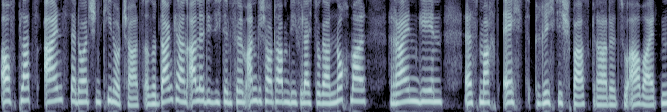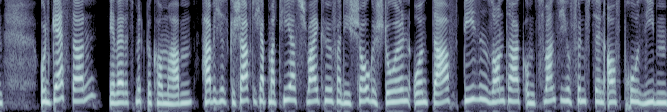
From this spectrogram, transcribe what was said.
auf Platz 1 der deutschen Kinocharts. Also danke an alle, die sich den Film angeschaut haben, die vielleicht sogar nochmal reingehen. Es macht echt richtig Spaß gerade zu arbeiten. Und gestern, ihr werdet es mitbekommen haben, habe ich es geschafft. Ich habe Matthias Schweighöfer die Show gestohlen und darf diesen Sonntag um 20.15 Uhr auf Pro 7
